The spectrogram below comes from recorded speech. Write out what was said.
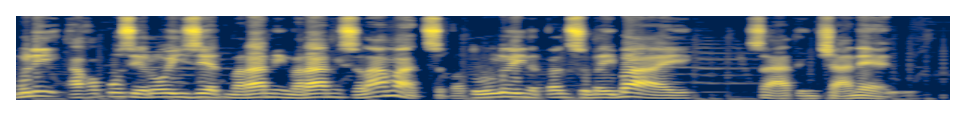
Muli, ako po si Royce at maraming maraming salamat sa patuloy na pagsubaybay sa ating channel.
